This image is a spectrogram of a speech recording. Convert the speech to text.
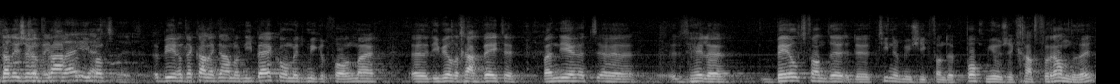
Dan is er een vraag van iemand, eh, Berend, daar kan ik namelijk niet bij komen met de microfoon, maar eh, die wilde graag weten wanneer het, eh, het hele beeld van de, de tienermuziek, van de popmuziek gaat veranderen.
